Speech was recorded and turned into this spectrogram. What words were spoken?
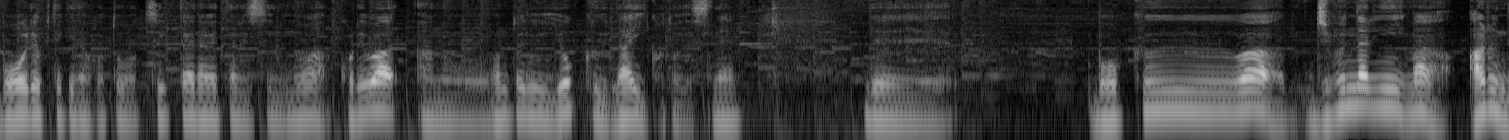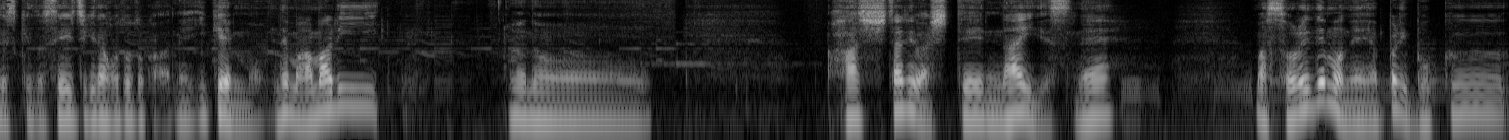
暴力的なことをツイッターに投げたりするのはこれはあの本当に良くないことですね。で僕は自分なりにまああるんですけど政治的なこととかね意見もでもあまりあの発したりはしてないですね。まあそれでもねやっぱり僕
